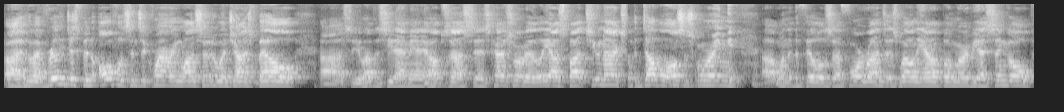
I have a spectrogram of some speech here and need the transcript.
uh, who have really just been awful since acquiring Juan Soto and Josh Bell. Uh, so you love to see that, man. It helps us. It's kind of short with the layout spot. Two knocks with the double, also scoring uh, one of the Phil's uh, four runs as well in the album. RBI single.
